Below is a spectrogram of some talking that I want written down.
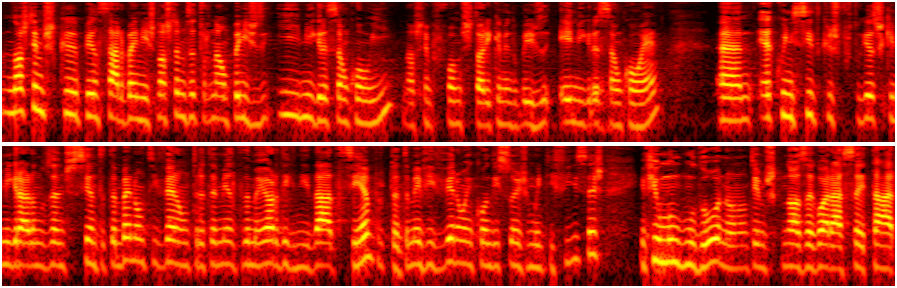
nós temos que pensar bem nisto. Nós estamos a tornar um país de imigração com I, nós sempre fomos historicamente um país de emigração com E. Um, é conhecido que os portugueses que emigraram nos anos 60 também não tiveram um tratamento da maior dignidade sempre, portanto, também viveram em condições muito difíceis. Enfim, o mundo mudou, não, não temos que nós agora aceitar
